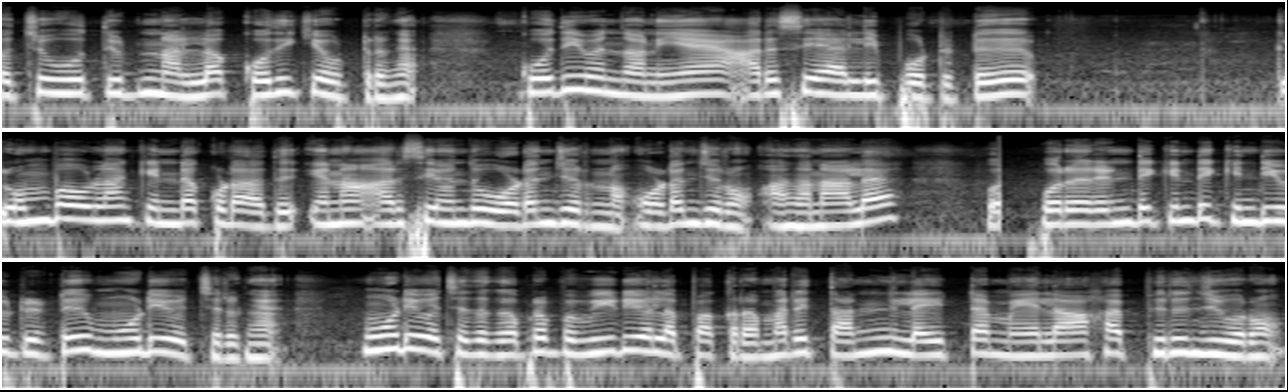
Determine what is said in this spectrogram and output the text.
வச்சு ஊற்றிவிட்டு நல்லா கொதிக்க விட்டுருங்க. கொதி வந்தோடனே அரிசியை அள்ளி போட்டுட்டு ரொம்பலாம் கிண்டக்கூடாது. ஏன்னா அரிசி வந்து உடஞ்சிடணும் உடஞ்சிரும். அதனால் ஒரு ரெண்டு கிண்டு கிண்டி விட்டுட்டு மூடி வச்சுருங்க. மூடி வச்சதுக்கப்புறம் இப்போ வீடியோவில் பார்க்குற மாதிரி தண்ணி லைட்டாக மேலாக பிரிஞ்சு வரும்.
